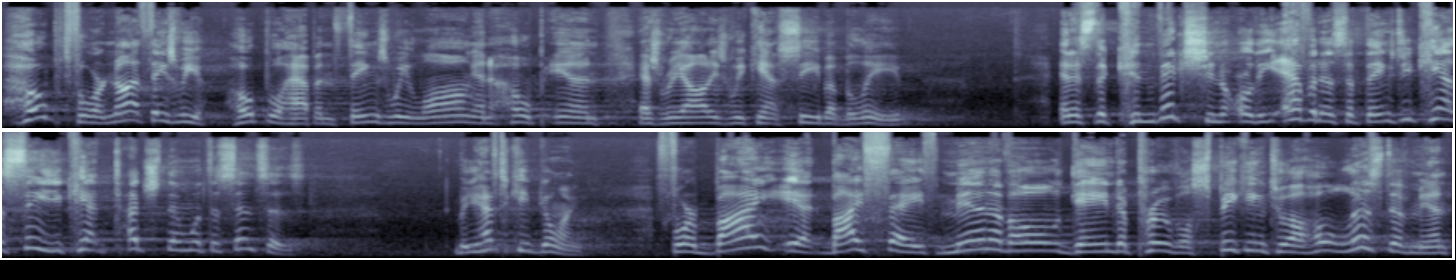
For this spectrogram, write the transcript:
hoped for, not things we hope will happen, things we long and hope in as realities we can't see but believe. And it's the conviction or the evidence of things you can't see, you can't touch them with the senses. But you have to keep going. For by it, by faith, men of old gained approval, speaking to a whole list of men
